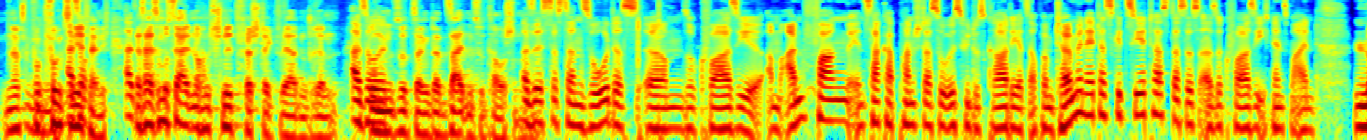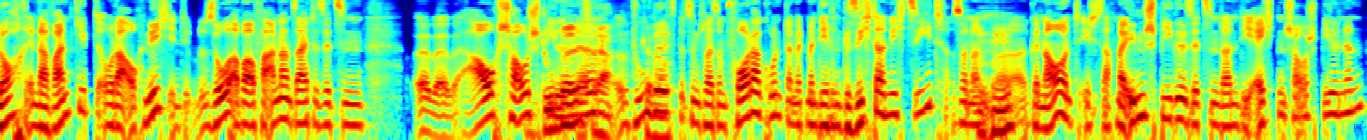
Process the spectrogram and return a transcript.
ne, fu funktioniert Also- halt nicht. also- Das heißt, es muss ja halt noch ein Schnitt versteckt werden drin, Also- um sozusagen dann Seiten zu tauschen. Also ist das dann so, dass ähm, so quasi am Anfang in Sucker Punch das so ist, wie du es gerade jetzt auch beim Terminator skizziert hast, dass es also quasi, ich nenne es mal ein Loch in der Wand gibt oder auch nicht, so, aber auf der anderen Seite sitzen äh, auch Schauspieler, Doubles, ja, Doubles, genau. beziehungsweise im Vordergrund, damit man deren Gesichter nicht sieht, sondern Mhm. äh, genau, und ich sag mal, im Spiegel sitzen dann die echten Schauspielenden.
